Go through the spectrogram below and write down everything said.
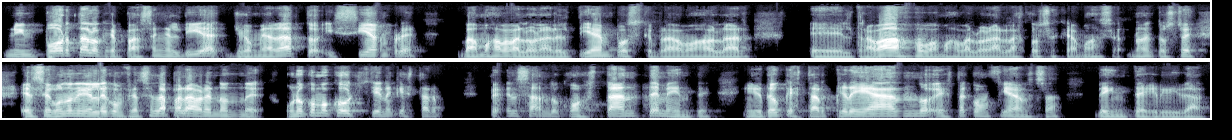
No importa lo que pase en el día, yo me adapto y siempre vamos a valorar el tiempo, siempre vamos a hablar el trabajo, vamos a valorar las cosas que vamos a hacer. Entonces, el segundo nivel de confianza es la palabra en donde uno como coach tiene que estar pensando constantemente en que tengo que estar creando esta confianza de integridad.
